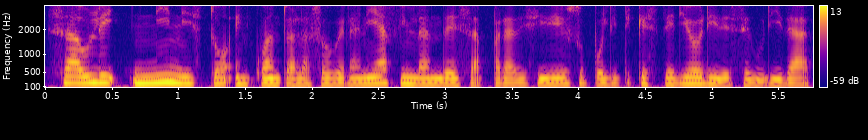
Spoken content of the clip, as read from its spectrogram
Sauli Niinisto en cuanto a la soberanía finlandesa para decidir su política exterior y de seguridad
